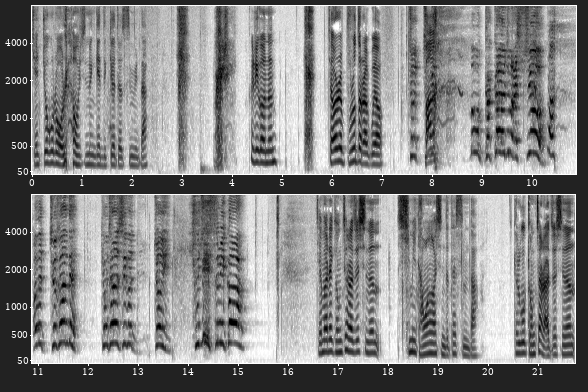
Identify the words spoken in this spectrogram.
제 쪽으로 올라오시는 게 느껴졌습니다. 그리고는 저를 부르더라고요. 저, 저, 막- 너무 가까이 오지 마십시오. 아, 네, 죄송한데, 경찰 아저씨, 그, 저, 휴지 있습니까? 제 말에 경찰 아저씨는 심히 당황하신 듯 했습니다. 결국 경찰 아저씨는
